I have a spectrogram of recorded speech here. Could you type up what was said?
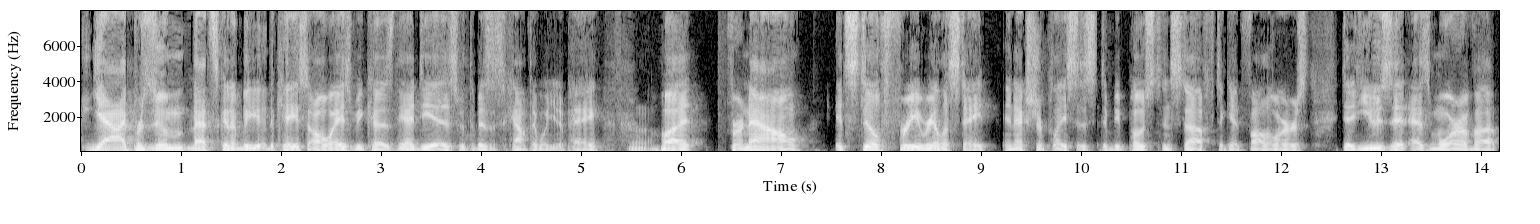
Yeah, I presume that's going to be the case always because the idea is with the business account, they want you to pay. Mm. But for now, it's still free real estate and extra places to be posting stuff to get followers to use it as more of a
